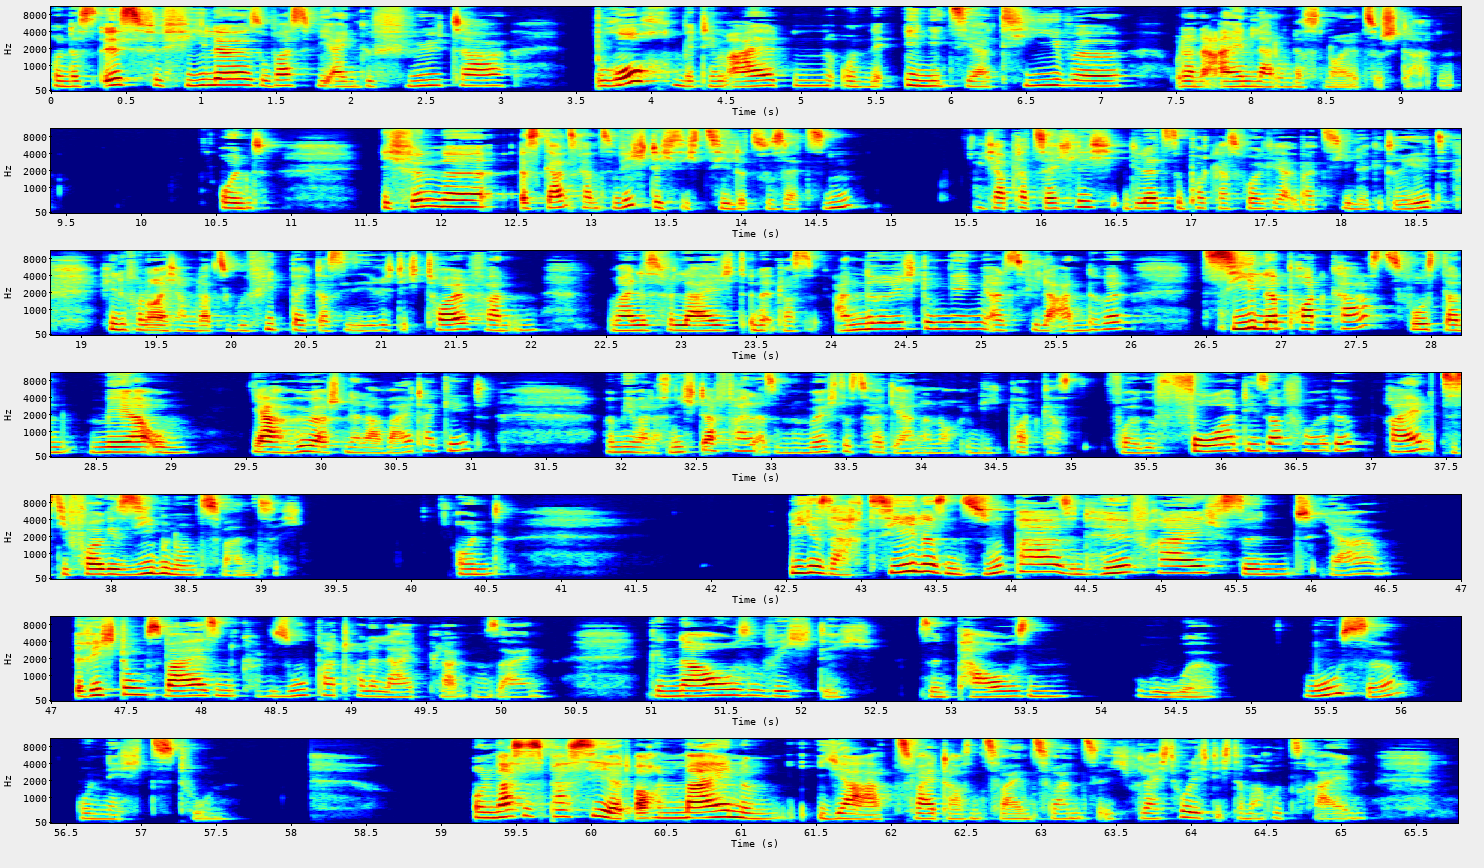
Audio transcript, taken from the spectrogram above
Und das ist für viele sowas wie ein gefühlter Bruch mit dem Alten und eine Initiative oder eine Einladung, das Neue zu starten. Und ich finde es ganz, ganz wichtig, sich Ziele zu setzen. Ich habe tatsächlich die letzte Podcast-Folge ja über Ziele gedreht. Viele von euch haben dazu gefeedback, dass sie sie richtig toll fanden, weil es vielleicht in etwas andere Richtung ging als viele andere Ziele-Podcasts, wo es dann mehr um ja höher, schneller weitergeht. Bei mir war das nicht der Fall. Also wenn du möchtest, hör gerne noch in die Podcast-Folge vor dieser Folge rein. Das ist die Folge 27. Und wie gesagt, Ziele sind super, sind hilfreich, sind ja richtungsweisend, können super tolle Leitplanken sein. Genauso wichtig sind Pausen, Ruhe, Muße und Nichtstun. Und was ist passiert, auch in meinem Jahr 2022? Vielleicht hole ich dich da mal kurz rein.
